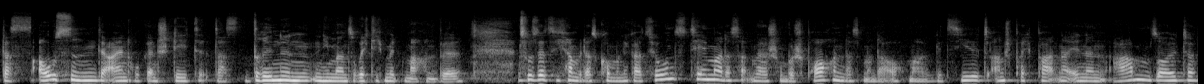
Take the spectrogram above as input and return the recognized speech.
dass außen der Eindruck entsteht, dass drinnen niemand so richtig mitmachen will. Zusätzlich haben wir das Kommunikationsthema, das hatten wir ja schon besprochen, dass man da auch mal gezielt AnsprechpartnerInnen haben sollte.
